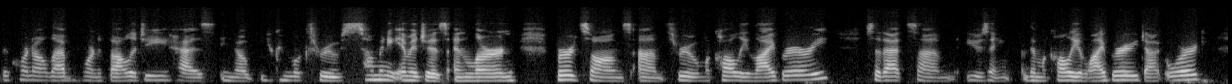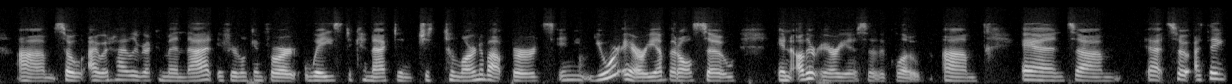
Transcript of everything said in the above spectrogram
the Cornell Lab of Ornithology has, you know, you can look through so many images and learn bird songs um, through Macaulay Library. So that's um, using the MacaulayLibrary.org. Um, so I would highly recommend that if you're looking for ways to connect and just to learn about birds in your area, but also in other areas of the globe. Um, and um, so I think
